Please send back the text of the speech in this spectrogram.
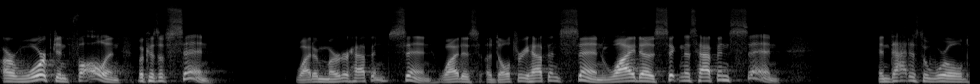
are warped and fallen because of sin. Why does murder happen? Sin. Why does adultery happen? Sin. Why does sickness happen? Sin. And that is the world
